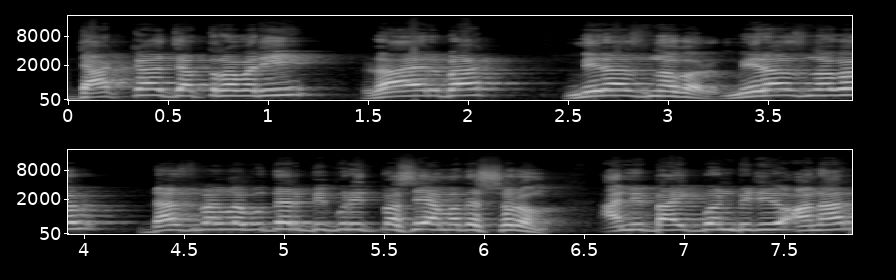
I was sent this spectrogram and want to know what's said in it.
ঢাকা যাত্রাবাড়ি, রায়েরবাগ, মিরাজনগর। মিরাজনগর, ডাচ বাংলা বুথের বিপরীত পাশে আমাদের শোরুম আমি বাইক বন বিডির অনার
